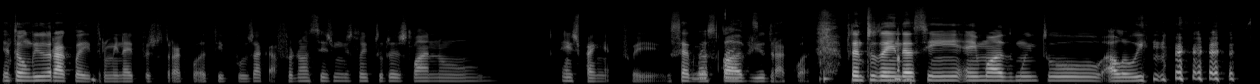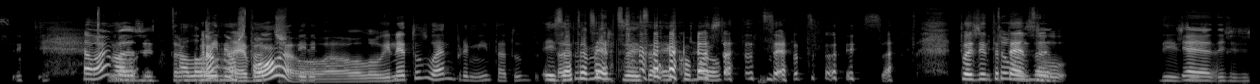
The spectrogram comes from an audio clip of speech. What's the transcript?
Então li o Drácula e terminei depois do Drácula, tipo, já cá. Foram assim as minhas leituras lá no, em Espanha. Foi o Sad Ghost Club e o Drácula. Portanto, tudo ainda assim em modo muito Halloween. Sim. Tá bem, mas. Halloween Não, é um é bom. é- o Halloween é todo ano para mim, está tudo, tá tudo Exatamente, certo. exa- é como eu. Está tudo certo. Exato. Depois, Então, mas, eh, entretanto, diz, Yeah, diz. diz.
